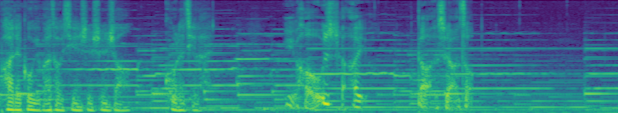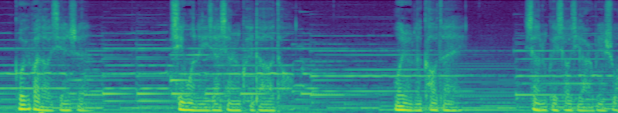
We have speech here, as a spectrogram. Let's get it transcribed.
趴在狗尾巴草先生身上哭了起来：“你好傻呀，大傻草！”狗尾巴草先生亲吻了一下向日葵的额头，温柔的靠在向日葵小姐耳边说。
